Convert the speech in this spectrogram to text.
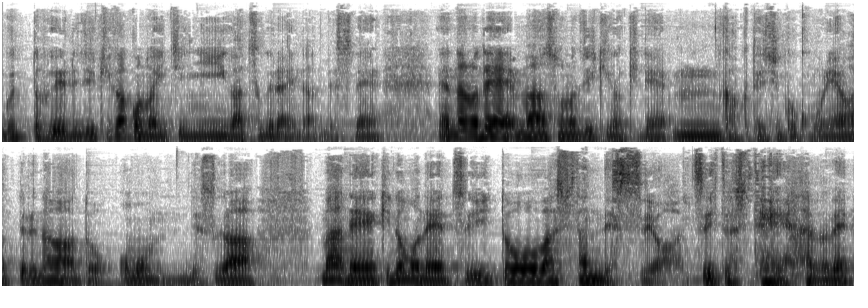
ぐっと増える時期がこの1、2月ぐらいなんですね。なので、まあその時期が来て、うん、確定申告盛り上がってるなぁと思うんですが、まあね、昨日もね、ツイートはしたんですよ。ツイートして、あのね、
